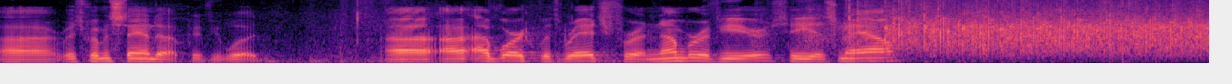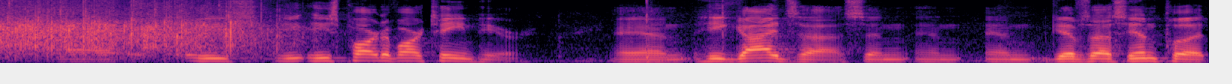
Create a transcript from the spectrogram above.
Uh, Rich Whitman, stand up if you would. Uh, I, I've worked with Rich for a number of years. He is now, uh, he's, he, he's part of our team here. And he guides us and, and, and gives us input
